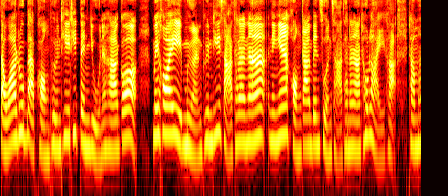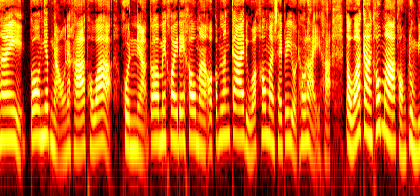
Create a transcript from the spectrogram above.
แต่ว่ารูปแบบของพื้นที่ที่เป็นอยู่นะคะ ก็ไม่ค่อยเหมือนพื้นที่สาธารณะ ในแง่ของการเป็นสวนสาธารณะเท่าไหร่ค่ะทำให้ก็เงียบเหงานะคะ เพราะว่าคนเนี่ยก็ไม่ค่อยได้เข้ามาออกกำลังกาย หรือว่าเข้ามาใช้ประโยชน์เท่าไหร่ค่ะ แต่ว่าการเข้ามาของกลุ่ม B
